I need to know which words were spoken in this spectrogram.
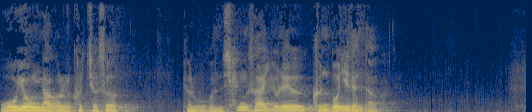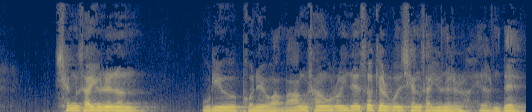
오용락을 거쳐서 결국은 생사윤회의 근본이 된다. 생사윤회는 우리의 번뇌와 망상으로 인해서 결국은 생사윤회를 하는데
